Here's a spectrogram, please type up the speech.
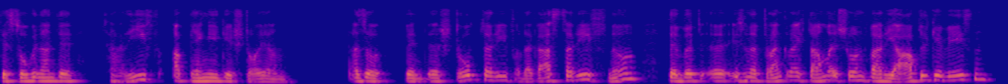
das sogenannte tarifabhängige Steuern. Also wenn der Stromtarif oder Gastarif, ne, der wird, äh, ist in Frankreich damals schon variabel gewesen.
